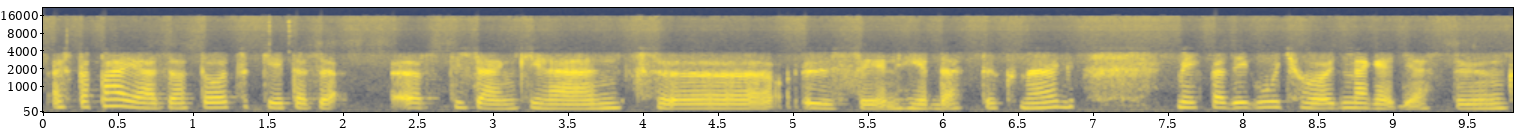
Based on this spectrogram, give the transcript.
Ezt a pályázatot 2019 őszén hirdettük meg, mégpedig úgy, hogy megegyeztünk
